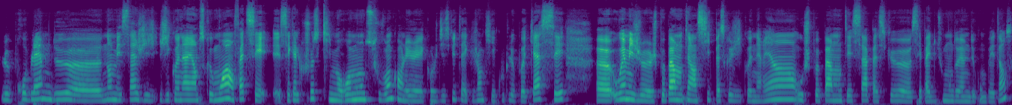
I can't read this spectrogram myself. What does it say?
le problème de euh, non mais ça j'y connais rien. Parce que moi en fait c'est quelque chose qui me remonte souvent quand, les, je discute avec les gens qui écoutent le podcast c'est euh, ouais mais je, je peux pas monter un site parce que j'y connais rien ou je peux pas monter ça parce que euh, c'est pas du tout mon domaine de compétences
